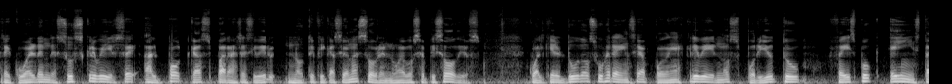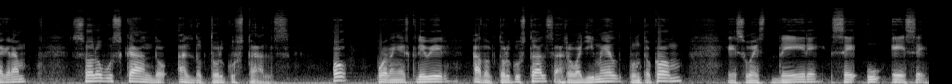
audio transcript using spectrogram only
Recuerden de suscribirse al podcast para recibir notificaciones sobre nuevos episodios. Cualquier duda o sugerencia pueden escribirnos por YouTube, Facebook e Instagram solo buscando al Dr. Custals. O pueden escribir a drcustals.gmail.com, eso es d r c u s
